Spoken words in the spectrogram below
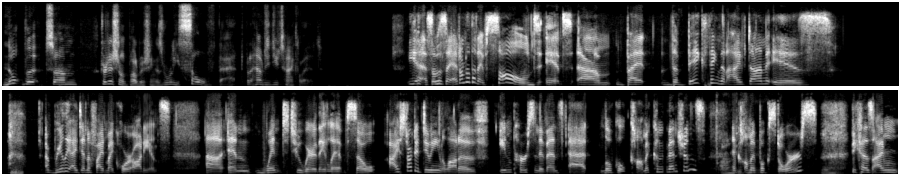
Not that um, traditional publishing has really solved that, but how did you tackle it? Yes, I was say I don't know that I've solved it, um, but the big thing that I've done is really identified my core audience uh, and went to where they live. So I started doing a lot of in-person events at local comic conventions Oh, and comic book stores because I'm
